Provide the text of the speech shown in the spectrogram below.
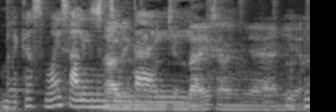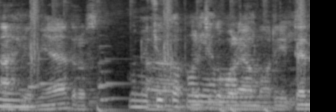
Mereka semuanya saling saling mencintai. mencintai saling menyayangi akhirnya terus menuju uh, ke menuju ke poliamori. poliamori dan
